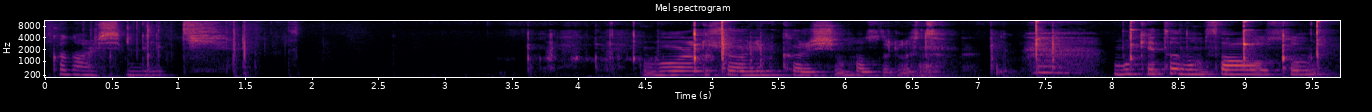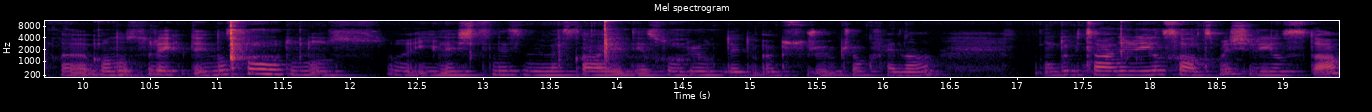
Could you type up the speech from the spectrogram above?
Bu kadar şimdilik. Bu arada şöyle bir karışım hazırladım. Buket Hanım sağ olsun e, bana sürekli nasıl oldunuz, e, iyileştiniz mi vesaire diye soruyordu dedim. Öksürüğüm çok fena. O da bir tane Reels atmış. Reels'da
